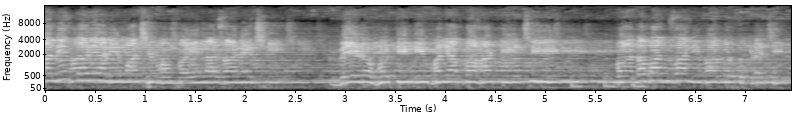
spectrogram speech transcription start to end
झाली तयारी माझी मुंबईला जाण्याची. वेळ होती ती भल्या पहाटेची. बालबान झाली भाकर तुकड्याची.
